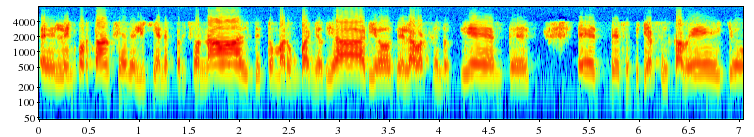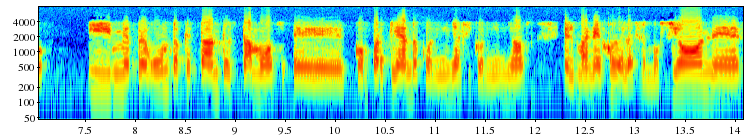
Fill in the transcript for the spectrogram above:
la importancia de la higiene personal, de tomar un baño diario, de lavarse los dientes, de cepillarse el cabello, y me pregunto qué tanto estamos eh, compartiendo con niñas y con niños el manejo de las emociones,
